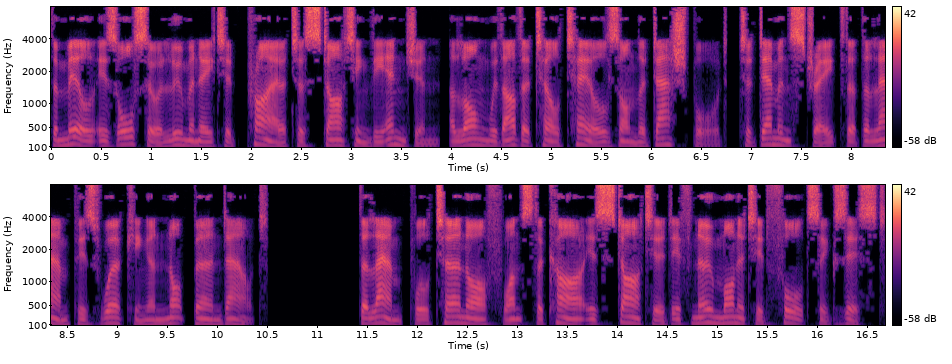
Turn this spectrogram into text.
The mill is also illuminated prior to starting the engine, along with other telltales on the dashboard, to demonstrate that the lamp is working and not burned out. The lamp will turn off once the car is started if no monitored faults exist.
